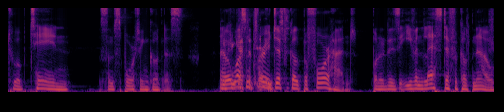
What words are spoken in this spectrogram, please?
to obtain some sporting goodness. Now, it wasn't very difficult beforehand, but it is even less difficult now.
